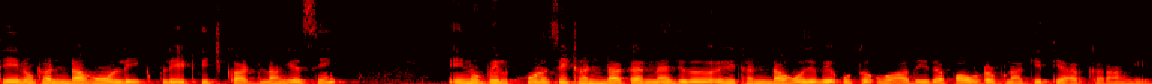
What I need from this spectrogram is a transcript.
ਤੇ ਇਹਨੂੰ ਠੰਡਾ ਹੋਣ ਲਈ ਇੱਕ ਪਲੇਟ ਵਿੱਚ ਕੱਢ ਲਾਂਗੇ ਅਸੀਂ। ਇਹਨੂੰ ਬਿਲਕੁਲ ਅਸੀਂ ਠੰਡਾ ਕਰਨਾ ਜਦੋਂ ਇਹ ਠੰਡਾ ਹੋ ਜਾਵੇ, ਉਸ ਤੋਂ ਬਾਅਦ ਇਹਦਾ ਪਾਊਡਰ ਬਣਾ ਕੇ ਤਿਆਰ ਕਰਾਂਗੇ।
